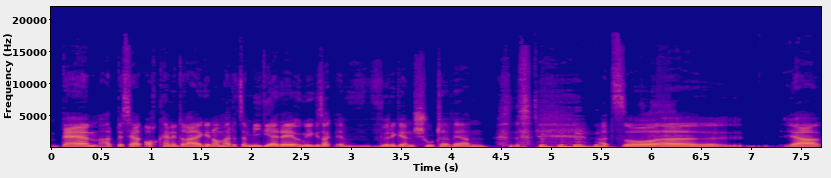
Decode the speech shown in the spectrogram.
Bam hat bisher halt auch keine Dreier genommen, hat jetzt am Media Day irgendwie gesagt, er würde gern Shooter werden. hat so, äh, ja,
